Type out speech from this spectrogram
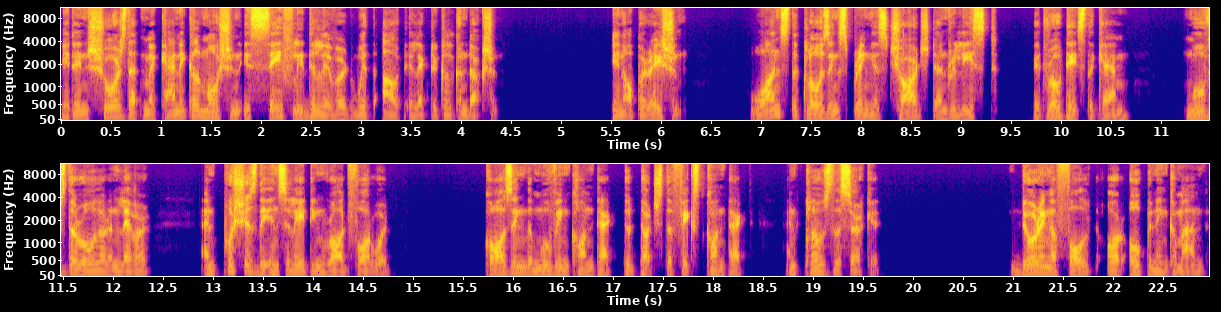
it ensures that mechanical motion is safely delivered without electrical conduction. In operation, once the closing spring is charged and released, it rotates the cam, moves the roller and lever, and pushes the insulating rod forward, causing the moving contact to touch the fixed contact and close the circuit. During a fault or opening command,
